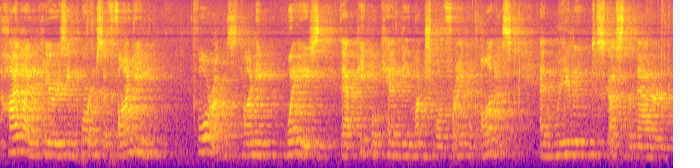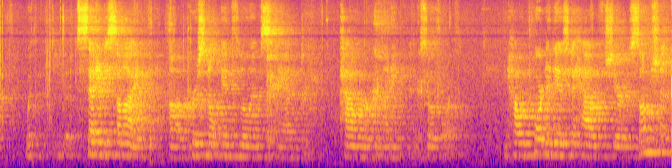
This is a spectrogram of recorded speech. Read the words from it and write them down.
highlighted here is the importance of finding forums, finding ways that people can be much more frank and honest and really discuss the matter with setting aside uh, personal influence and power, money, and so forth. And how important it is to have shared assumptions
